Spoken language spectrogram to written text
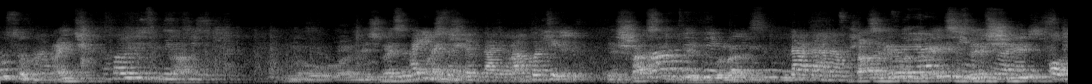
nu sunt mai. Aici. Acolo sunt de Da. 5. Nu, deci noi suntem Aici aici. suntem, Daria, la împărțire. E 6, virgulă, Da, da, da. 6,38. 8.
